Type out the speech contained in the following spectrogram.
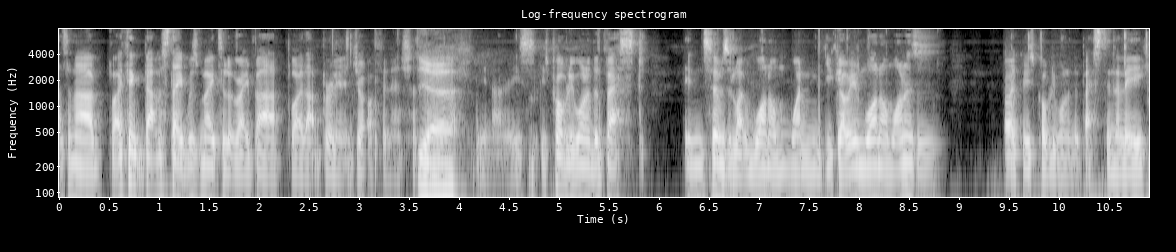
I don't know, but I think that mistake was made to look very bad by that brilliant Jota finish. I think, Yeah. you know, he's he's probably one of the best in terms of like one on one. You go in one on one as he's probably one of the best in the league.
